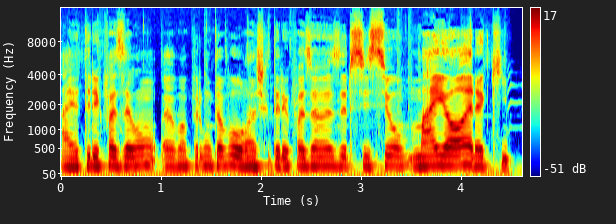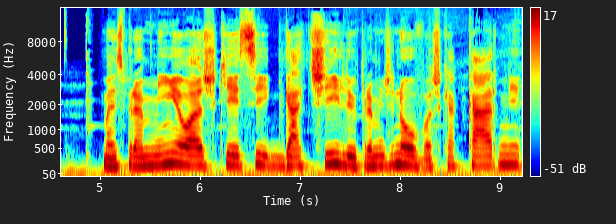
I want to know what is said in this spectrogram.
aí eu teria que fazer um, é uma pergunta boa, acho que eu teria que fazer um exercício maior aqui. Mas para mim eu acho que esse gatilho, e para mim de novo, acho que a carne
